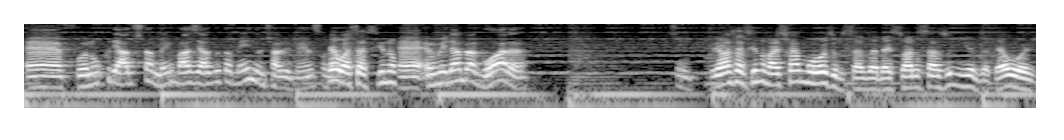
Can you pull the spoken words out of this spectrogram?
É, foram criados também, baseado também no Charles Manson. Né? É, o assassino. É, eu me lembro agora. Sim. Ele é o assassino mais famoso do, da história dos Estados Unidos, até hoje.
